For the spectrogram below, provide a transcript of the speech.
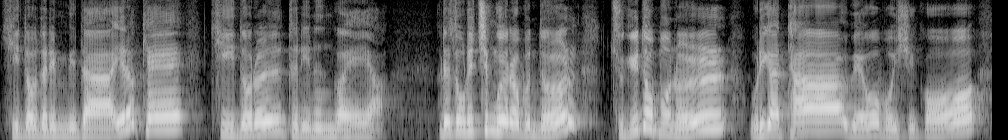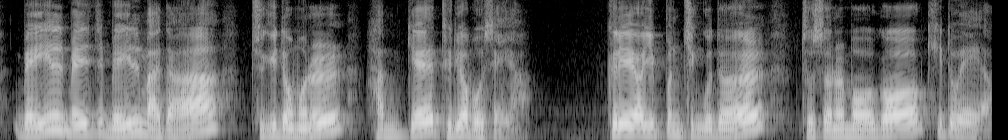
기도드립니다. 이렇게 기도를 드리는 거예요. 그래서 우리 친구 여러분들 주기도문을 우리가 다 외워보시고 매일 매, 매일마다 주기도문을 함께 드려보세요. 그래요, 이쁜 친구들. 두 손을 모으고 기도해요.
